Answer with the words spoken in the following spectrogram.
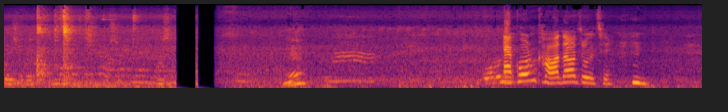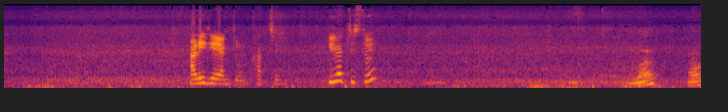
মাংস দেবো। এখন খাওয়া দাওয়া চলছে। আর এই যে একজন খাচ্ছে। কি খাচ্ছিস তুই? বাবা খাও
